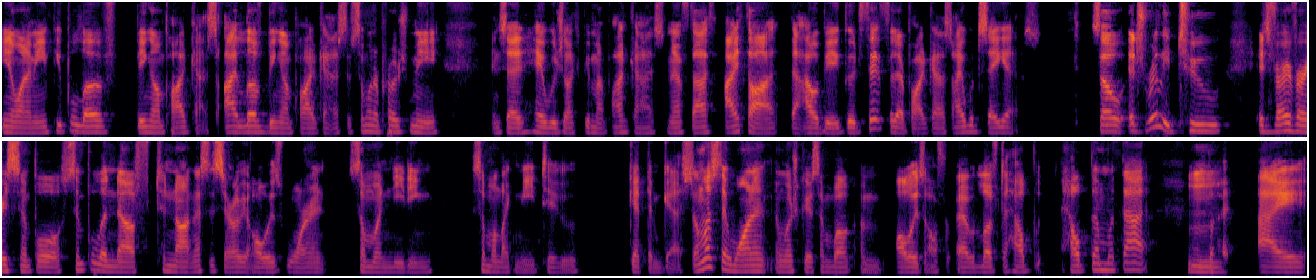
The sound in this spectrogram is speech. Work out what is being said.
You know what i mean? People love being on podcasts i love being on podcasts if someone approached me and said hey would you like to be on my podcast and if that i thought that i would be a good fit for their podcast i would say yes so it's really two. it's very, very simple, simple enough to not necessarily always warrant someone needing someone like me to get them guests, unless they want it. In which case, I'm well, I'm always offer. I would love to help help them with that, mm. but I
